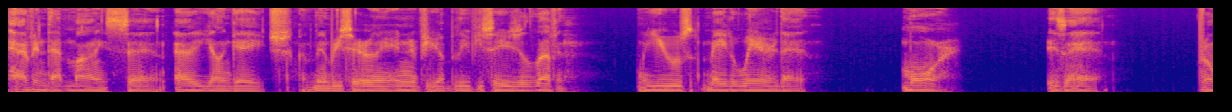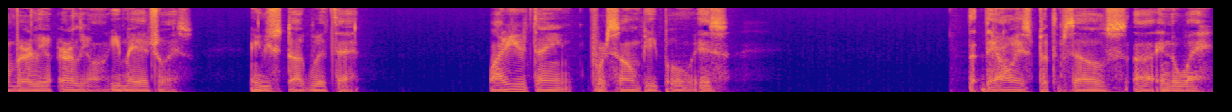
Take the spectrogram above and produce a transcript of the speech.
Having that mindset at a young age. I remember you said earlier in the interview, I believe you said you was 11, when you was made aware that more is ahead from early, early on. You made a choice and you stuck with that. Why do you think for some people is they always put themselves uh, in the way?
